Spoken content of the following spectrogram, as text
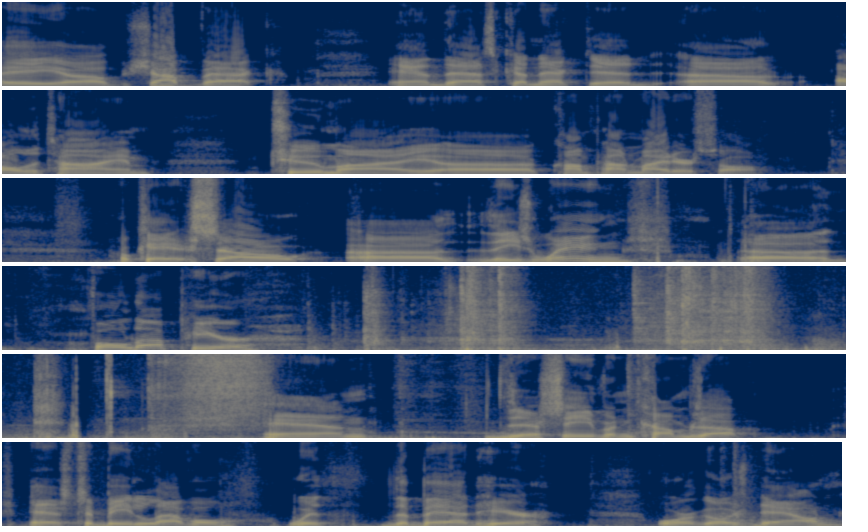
a uh, shop vac, and that's connected uh, all the time to my uh, compound miter saw. Okay, so uh, these wings uh, fold up here and this even comes up as to be level with the bed here or goes down.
